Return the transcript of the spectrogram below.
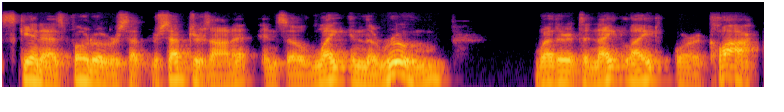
skin has photoreceptors on it, and so light in the room, whether it's a night light or a clock,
